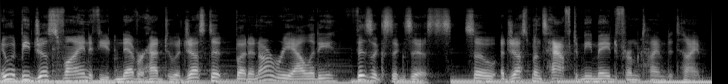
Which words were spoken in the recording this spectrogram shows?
It would be just fine if you'd never had to adjust it, but in our reality, physics exists, so adjustments have to be made from time to time.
